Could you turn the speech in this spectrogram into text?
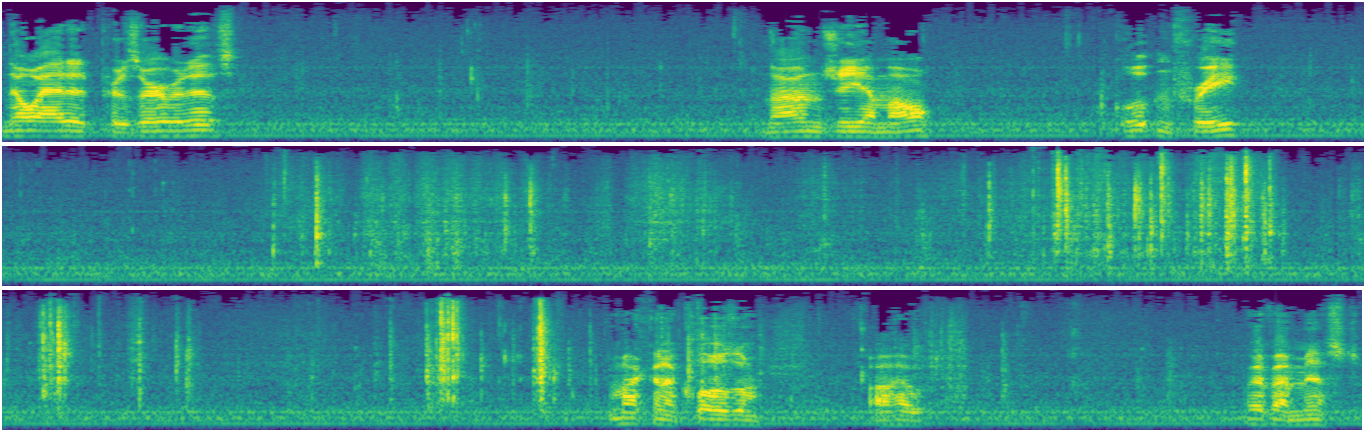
No added preservatives. Non GMO. Gluten free. I'm not going to close them. I'll have. What have I missed?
